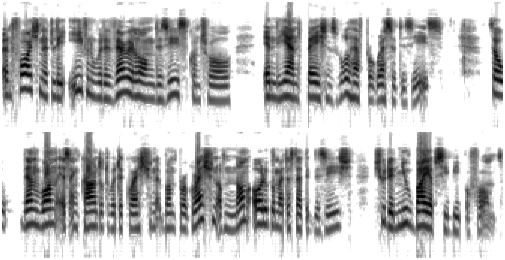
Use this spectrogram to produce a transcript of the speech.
Unfortunately, even with a very long disease control, in the end, patients will have progressive disease. So then one is encountered with the question upon progression of non-oligometastatic disease, should a new biopsy be performed?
